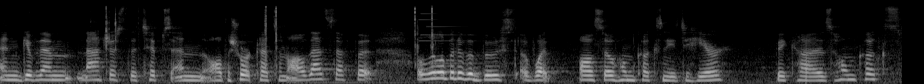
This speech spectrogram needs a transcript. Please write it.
and give them not just the tips and all the shortcuts and all of that stuff, but a little bit of a boost of what also home cooks need to hear because home cooks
